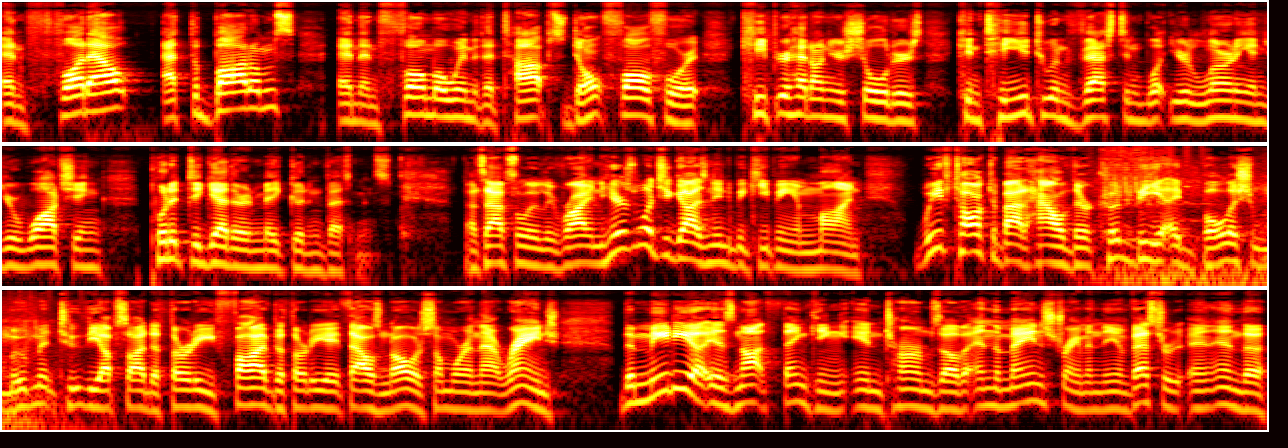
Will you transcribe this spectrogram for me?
and FUD out at the bottoms and then FOMO into the tops. Don't fall for it. Keep your head on your shoulders. Continue to invest in what you're learning and you're watching. Put it together and make good investments. That's absolutely right. And here's what you guys need to be keeping in mind. We've talked about how there could be a bullish movement to the upside to thirty-five to thirty-eight thousand dollars, somewhere in that range. The media is not thinking in terms of, and the mainstream and the investor and, and the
